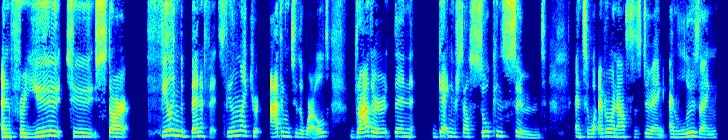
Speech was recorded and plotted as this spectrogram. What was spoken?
And for you to start feeling the benefits, feeling like you're adding to the world rather than getting yourself so consumed into what everyone else is doing and losing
